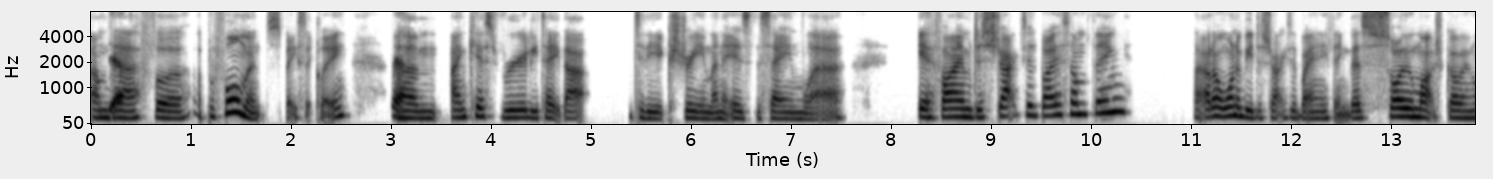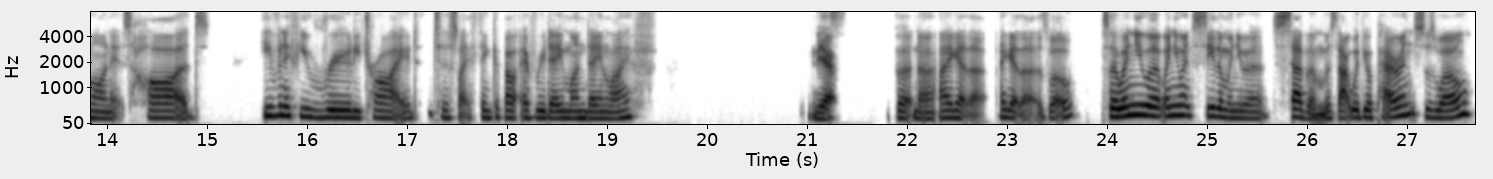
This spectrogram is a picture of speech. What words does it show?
I'm yeah. there for a performance, basically. Yeah. Um, and Kiss really take that to the extreme, and it is the same where if I'm distracted by something, like I don't want to be distracted by anything. There's so much going on. It's hard. Even if you really tried to just like think about everyday mundane life. Yeah. But no, I get that. I get that as well. So when you were when you went to see them when you were seven, was that with your parents as well?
